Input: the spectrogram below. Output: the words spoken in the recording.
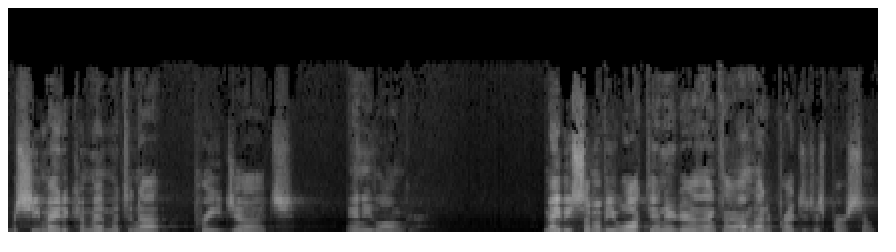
But she made a commitment to not prejudge any longer. Maybe some of you walked in here and think, I'm not a prejudiced person.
